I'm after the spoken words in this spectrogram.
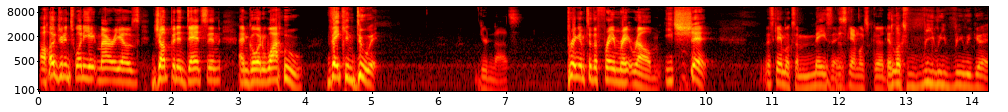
128 Marios jumping and dancing and going wahoo. They can do it. You're nuts. Bring him to the frame rate realm. Eat shit. This game looks amazing. This game looks good. It looks really, really good.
